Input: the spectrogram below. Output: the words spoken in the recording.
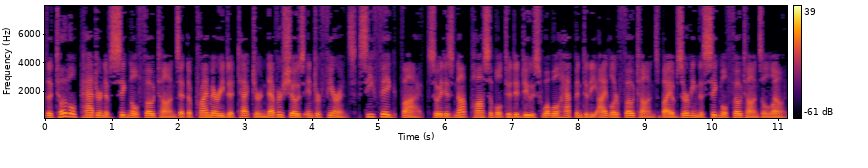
The total pattern of signal photons at the primary detector never shows interference see Fig. 5, so it is not possible to deduce what will happen to the idler photons by observing the signal photons alone.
